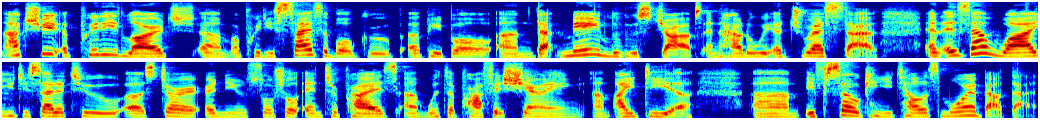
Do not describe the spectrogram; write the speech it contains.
actually a pretty large um, or pretty sizable group of people um, that may lose jobs. And how do we address that? And is that why you decided to uh, start a new social enterprise um, with a profit sharing um, idea? if so, can you tell us more about that?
